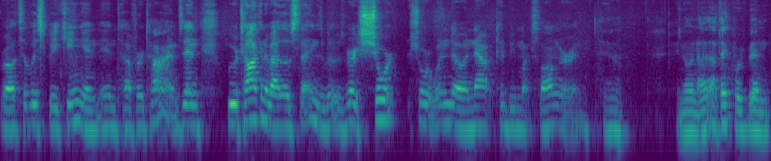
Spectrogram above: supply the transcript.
Relatively speaking, in, in tougher times, and we were talking about those things, but it was a very short, short window, and now it could be much longer. And Yeah, you know, and I, I think we've been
